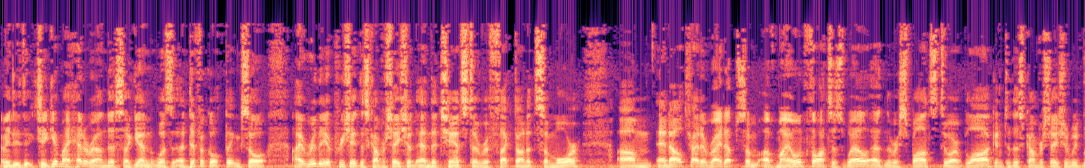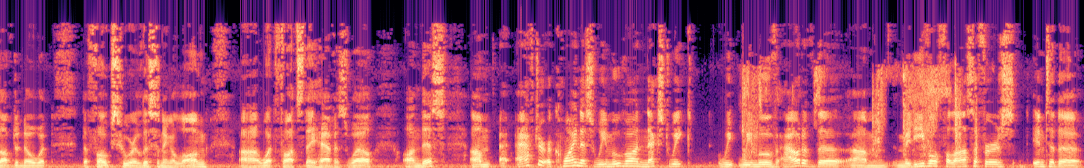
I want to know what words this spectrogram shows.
I mean, to, to, get my head around this again was a difficult thing. So I really appreciate this conversation and the chance to reflect on it some more. Um, and I'll try to write up some of my own thoughts as well in the response to our blog and to this conversation. We'd love to know what the folks who are listening along, uh, what thoughts they have as well on this. Um, after Aquinas, we move on next week we, we move out of the um, medieval philosophers into the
